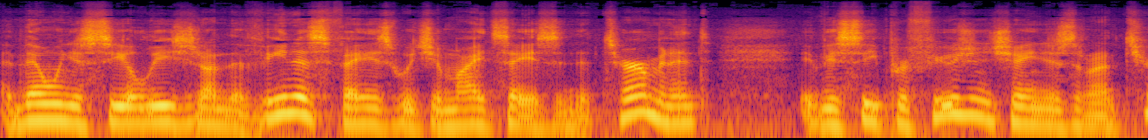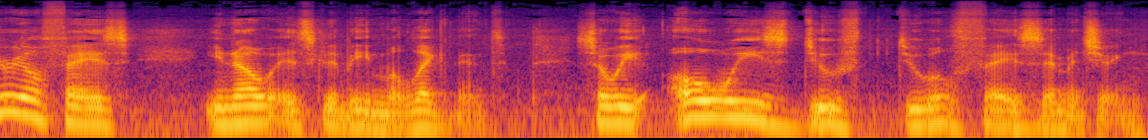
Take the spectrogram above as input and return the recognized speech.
And then when you see a lesion on the venous phase, which you might say is indeterminate, if you see perfusion changes in arterial phase, you know it's going to be malignant. So we always do dual phase imaging.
